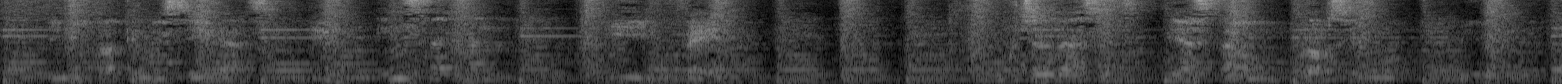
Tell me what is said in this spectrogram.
te invito a que me sigas en Instagram y Facebook. Muchas gracias y hasta un próximo video.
